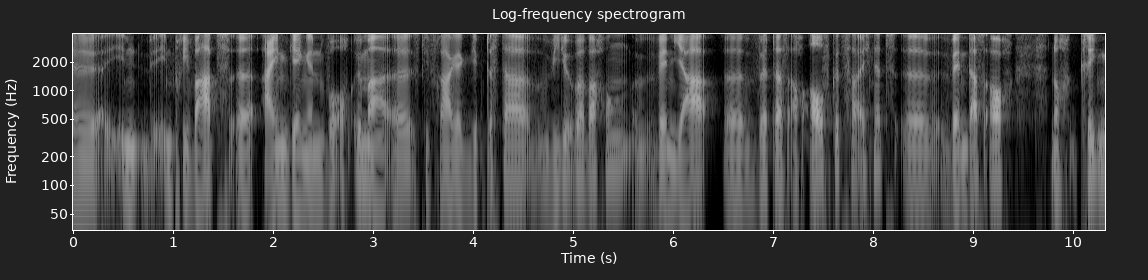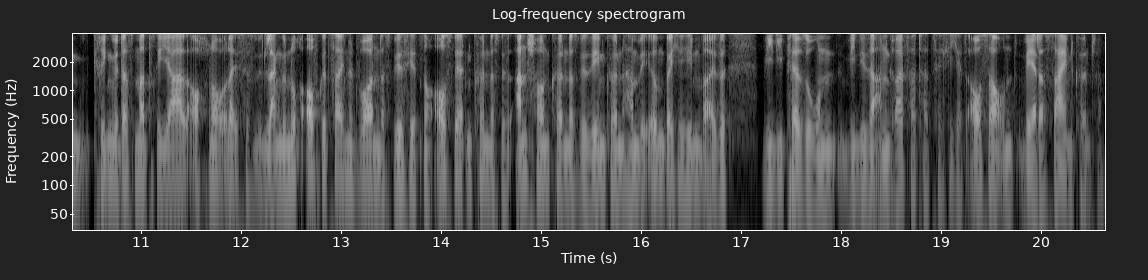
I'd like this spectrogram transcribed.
in, in Privateingängen, wo auch immer, äh, ist die Frage, gibt es da Videoüberwachung? Wenn ja, äh, wird das auch aufgezeichnet? Wenn das auch noch, kriegen, kriegen wir das Material auch noch, oder ist es lang genug aufgezeichnet worden, dass wir es jetzt noch auswerten können, dass wir es anschauen können, dass wir sehen können, haben wir irgendwelche Hinweise, wie die Person, wie dieser Angreifer tatsächlich jetzt aussah und wer das sein könnte?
